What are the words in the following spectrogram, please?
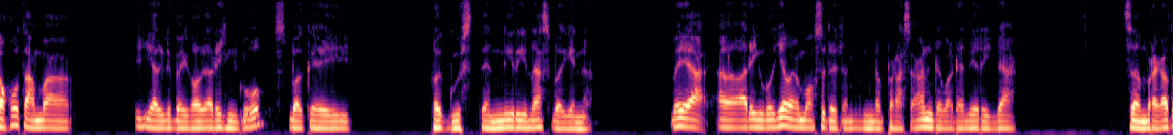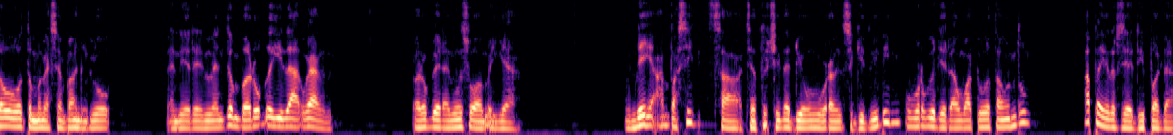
tokoh utama yang dipegang oleh Ringo sebagai Bagus dan Nirina sebagai Nah ya, uh, Ringo-nya memang sudah punya perasaan daripada Nirina. So, mereka tuh teman SMA dulu. Dan Nirina itu baru kehilangan. Baru kehilangan suaminya. Ini apa sih saat jatuh cinta di umuran segitu ini? Umur gue 40 tahun tuh apa yang terjadi pada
